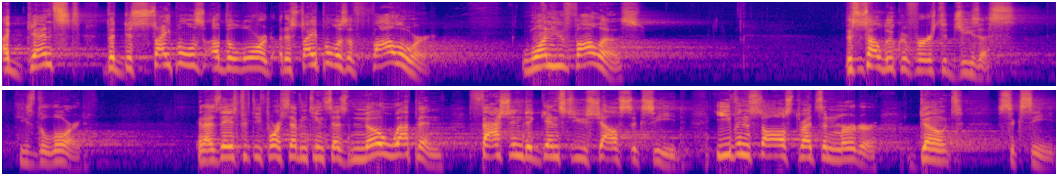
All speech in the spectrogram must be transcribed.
against the disciples of the Lord. A disciple is a follower, one who follows. This is how Luke refers to Jesus. He's the Lord. And Isaiah 54 17 says, No weapon fashioned against you shall succeed. Even Saul's threats and murder don't succeed.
